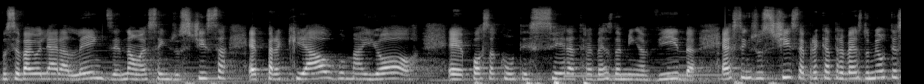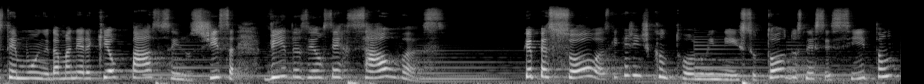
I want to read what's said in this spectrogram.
Você vai olhar além e dizer: não, essa injustiça é para que algo maior é, possa acontecer através da minha vida. Essa injustiça é para que, através do meu testemunho, da maneira que eu passo essa injustiça, vidas iam ser salvas. Porque pessoas, o que a gente cantou no início? Todos necessitam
